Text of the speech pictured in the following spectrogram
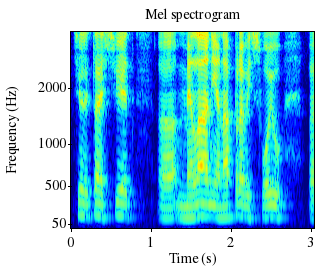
cijeli taj svijet, uh, Melania napravi svoju uh,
